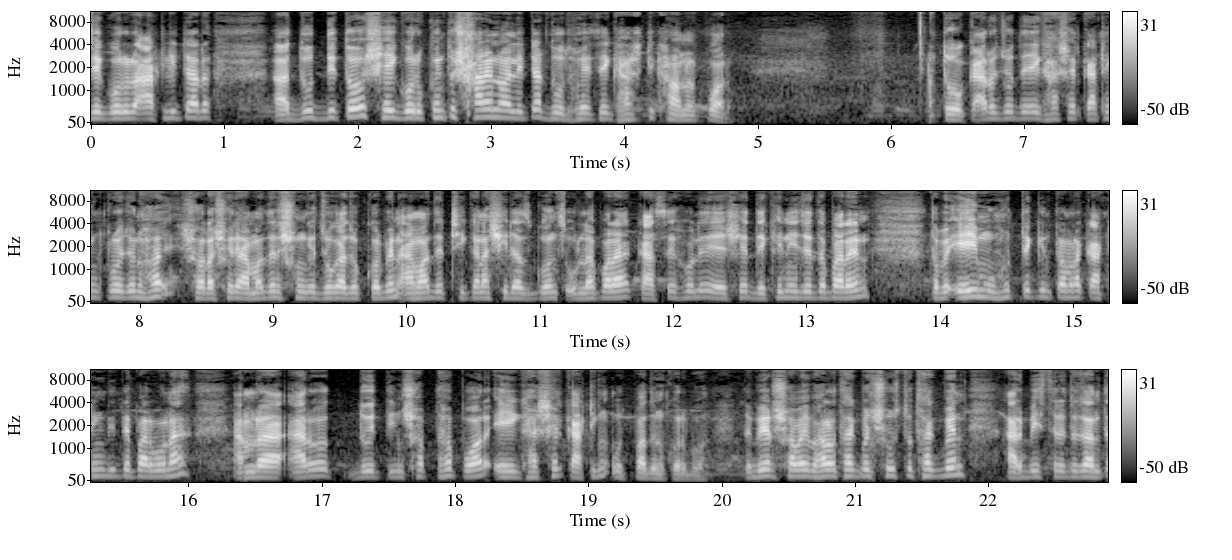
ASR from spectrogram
যে গরুর আট লিটার দুধ দিত, সেই গরু কিন্তু সাড়ে নয় লিটার দুধ হয়েছে এই ঘাসটি খাওয়ানোর পর। তো কারও যদি এই ঘাসের কাটিং প্রয়োজন হয়, সরাসরি আমাদের সঙ্গে যোগাযোগ করবেন। আমাদের ঠিকানা সিরাজগঞ্জ উল্লাপাড়া, কাছে হলে এসে দেখে নিয়ে যেতে পারেন। তবে এই মুহূর্তে কিন্তু আমরা কাটিং দিতে পারব না। আমরা আরও দুই, তিন সপ্তাহ পর এই ঘাসের কাটিং উৎপাদন করব। তো বের সবাই ভালো থাকবেন, সুস্থ থাকবেন। আর বিস্তারিত জানতে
